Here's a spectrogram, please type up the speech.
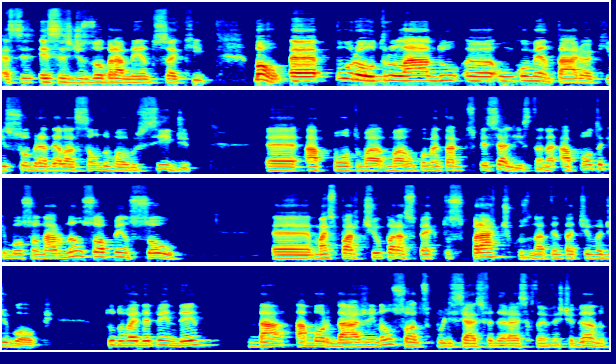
é, esses desdobramentos aqui. Bom, por outro lado, um comentário aqui sobre a delação do Mauro Cid aponta uma, uma, um comentário de especialista, né? Aponta que Bolsonaro não só pensou, mas partiu para aspectos práticos na tentativa de golpe. Tudo vai depender da abordagem não só dos policiais federais que estão investigando,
